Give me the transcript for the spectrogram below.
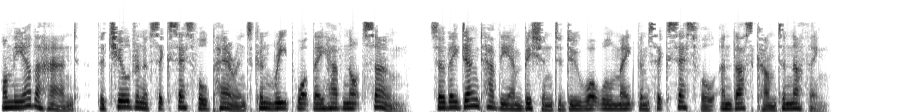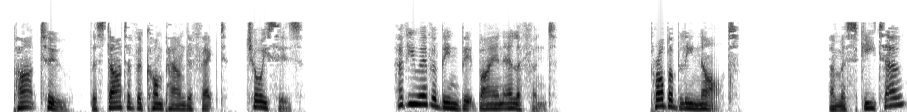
On the other hand, the children of successful parents can reap what they have not sown, so they don't have the ambition to do what will make them successful and thus come to nothing. Part 2 The Start of the Compound Effect Choices. Have you ever been bit by an elephant? Probably not. A mosquito?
